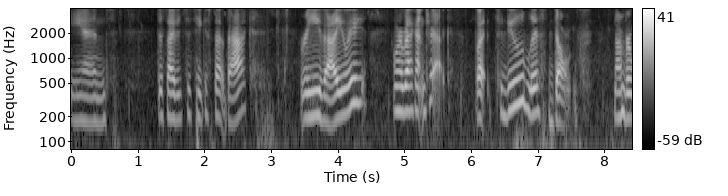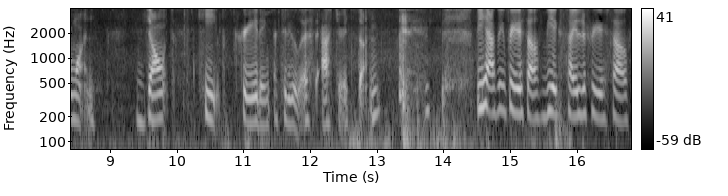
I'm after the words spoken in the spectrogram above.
and decided to take a step back, reevaluate, and we're back on track. But to do list don'ts. Number one, don't keep creating a to do list after it's done. be happy for yourself, be excited for yourself.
